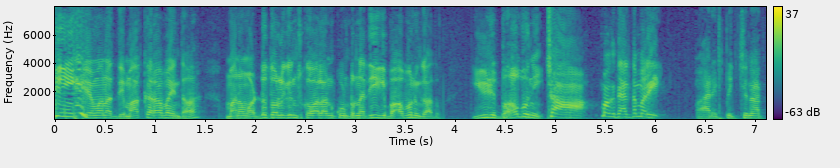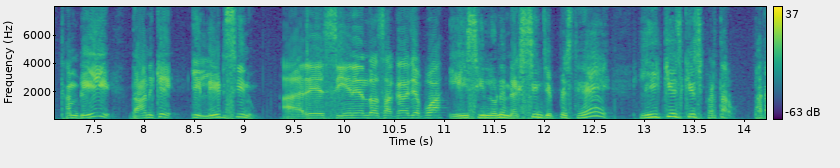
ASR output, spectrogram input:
నీకేమైనా దిమాగ్ ఖరాబ్ అయిందా మనం అడ్డు తొలగించుకోవాలనుకుంటున్నది ఈ బాబుని కాదు. ఈడి బాబుని. చా మాకు తెలుతా మరి? వారి పిచ్చిన తంబి దానికే ఈ లీడ్ సీన్. అరే సీన్ ఏందో సక్కగా చెప్పవా ఈ సీన్లోనే నెక్స్ట్ సీన్ చెప్పేస్తే లీకేజ్ కేసు పెడతారు. పద.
